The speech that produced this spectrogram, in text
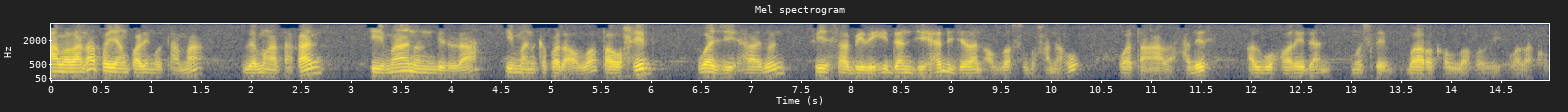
Amalan apa yang paling utama? Beliau mengatakan imanun billah, iman kepada Allah, tauhid wa jihadun fi sabilihi dan jihad di jalan Allah Subhanahu wa taala. Hadis البخاري دان مسلم. بارك الله لي ولكم.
